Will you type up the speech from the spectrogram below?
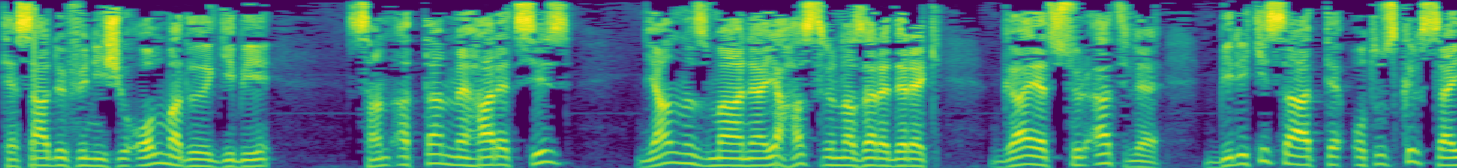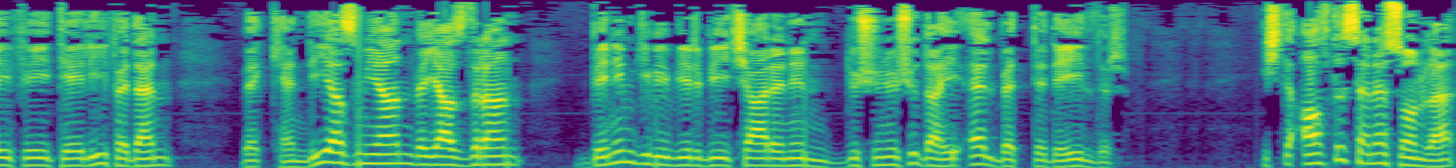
tesadüfün işi olmadığı gibi, sanattan meharetsiz, yalnız manaya hasrı nazar ederek, gayet süratle, bir iki saatte 30-40 sayfayı telif eden ve kendi yazmayan ve yazdıran, benim gibi bir biçarenin düşünüşü dahi elbette değildir. İşte altı sene sonra,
